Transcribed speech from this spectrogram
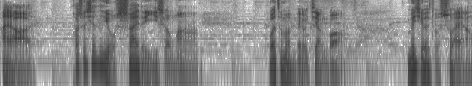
哎呀，话说现在有帅的医生吗？我怎么没有见过？没觉得多帅啊？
